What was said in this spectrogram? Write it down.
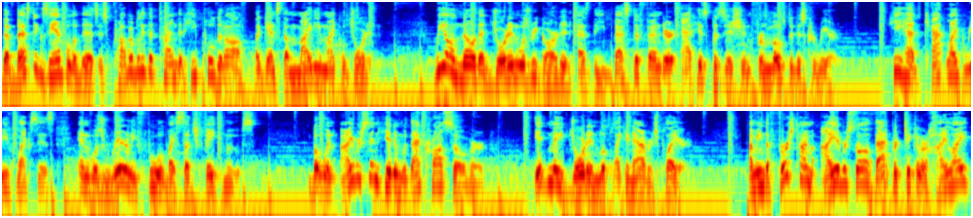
The best example of this is probably the time that he pulled it off against the mighty Michael Jordan. We all know that Jordan was regarded as the best defender at his position for most of his career. He had cat like reflexes and was rarely fooled by such fake moves. But when Iverson hit him with that crossover, it made Jordan look like an average player. I mean, the first time I ever saw that particular highlight,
